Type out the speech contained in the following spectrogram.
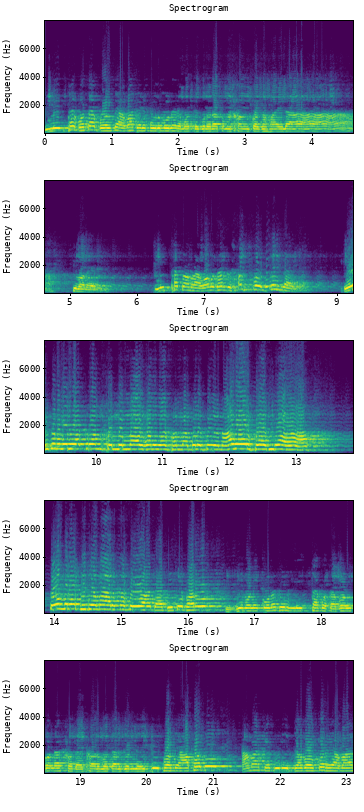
মিথ্যা কথা বলতে আমাদের কোন মনের মধ্যে কোন রকম সংকোচ হয় না। কি বলেন? মিথ্যা তো আমরা অবধারণ সবসময় বলেই যাই। এই জন্য আকরাম সাল্লাল্লাহু বলেছেন আমার সাহাবীরা, তোমরা যদি আমার কাছে ওয়াদা দিতে পারো, জীবনে কোনোদিন মিথ্যা কথা বলব না সদায় সর্বদার জন্য বিপদে, আপদে আমাকে যদি জব করে আমার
